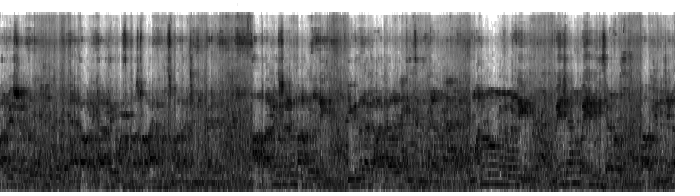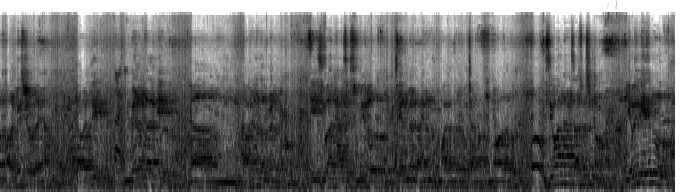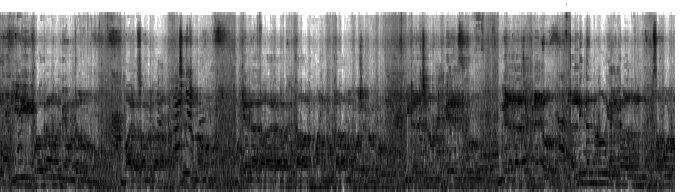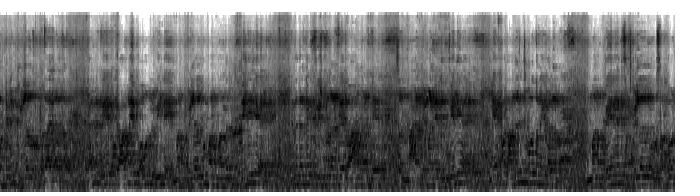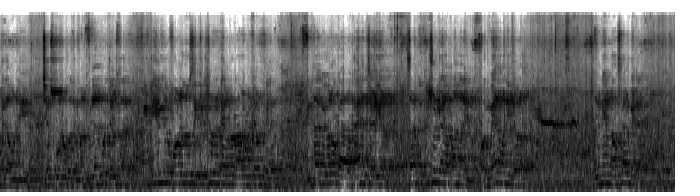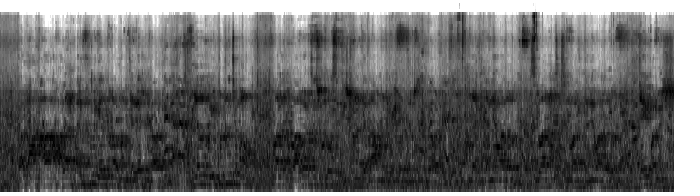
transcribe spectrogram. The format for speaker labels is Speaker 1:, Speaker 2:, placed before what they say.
Speaker 1: పరమేశ్వరుడు ఆయన కాబట్టి కార్తీక మాసం ఫస్ట్ ఆయన కూడా శుభాకాంక్షలు చెప్పాడు. ఆ పరమేశ్వరుడు మనల్ని ఈ విధంగా కళాకారులు తీర్చిదిద్దాడు మనలో ఉన్నటువంటి వేషాన్ని బయటకు తీశాడు. కాబట్టి నిజంగా పరమేశ్వరుడు ఆయన. కాబట్టి మేడం గారికి ఆ, అభినందనలు మేడం మీకు. ఈ శివాని ఆర్ట్స్ మీరు చైర్మన్ అయినందుకు మాకు అందరికీ చాలా ధన్యవాదాలు. ఈ శివాని ఆర్ట్స్ అసోసియేషన్ ఎవరి ఇయర్ కార్యక్రమాలుగా చేస్తున్నాము. ముఖ్యంగా కళాకారులకు కళాభిమానులకు కళా పోషకులకు ఇక్కడ వచ్చినటువంటి పేరెంట్స్కు మేడం గారు చెప్పినట్టు తల్లిదండ్రులు వెనకాల సపోర్ట్ ఉంటేనే పిల్లలు రాగలుగుతారు. కానీ రేపు కాబోయే పౌరులు వీళ్ళే. మన పిల్లలకు మనం అందరికి తెలియజేయాలి. ఎందుకంటే కృష్ణుడు అంటే రాముడు అంటే సో నాట్యం అనేది తెలియాలి. లేకపోతే అందరించిపోతున్నాయి కళలు. మన పేరెంట్స్ పిల్లలకు సపోర్ట్గా ఉండి చేసుకుంటూ పోతే మన పిల్లలు కూడా ఒక ఆయన వచ్చి అడిగారు సార్ కృష్ణుడికి ఎలా పాన్నా నేను ఒక మేడం అని ఎవరు అందుకు నేను నమస్కారం పెట్టాను. కాబట్టి అలాంటి పరిస్థితులకు వెళ్తున్నాం మన జనరేషన్ కాబట్టి పిల్లలకు ఇప్పటి నుంచే మనం వాళ్ళకు అలవాటు చేసుకుంటూ వస్తే కృష్ణుడు అంటే రాముడు దేవుడు కాబట్టి అందరికీ ధన్యవాదాలు. శివారామ వారికి ధన్యవాదాలు. జై పరమేశ్వర్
